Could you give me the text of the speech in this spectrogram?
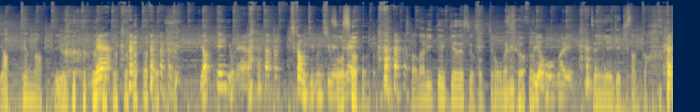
やってんなっていう。ね。やってんよね。しかも自分主演でね。そうそう。かなりイケイケですよそっち方面では。いやほんまに。前衛劇作家。焼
